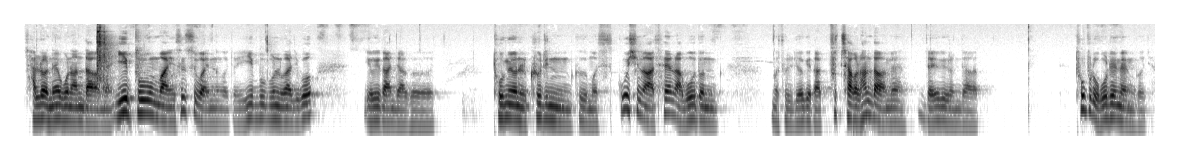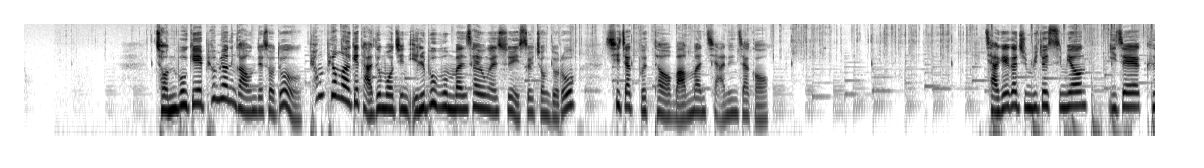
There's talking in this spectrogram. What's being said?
잘라내고 난 다음에 이 부분만이 쓸 수가 있는 거죠. 이 부분을 가지고 여기다 이제 그 도면을 그린 그 뭐 꽃이나 새나 모든 것을 여기다 부착을 한 다음에 이제 여기를 이제 톱으로 오려내는 거죠. 전복의 표면 가운데서도 평평하게 다듬어진 일부분만 사용할 수 있을 정도로 시작부터 만만치 않은 작업. 자개가 준비됐으면 이제 그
